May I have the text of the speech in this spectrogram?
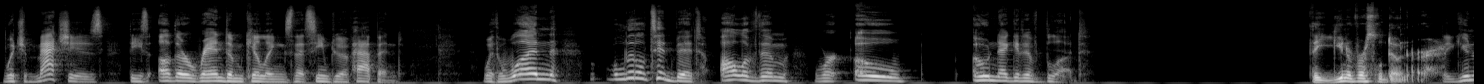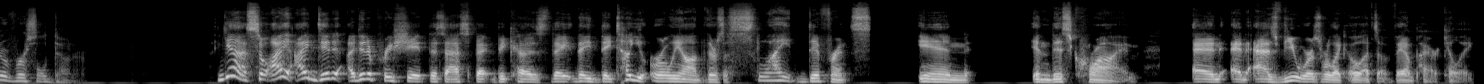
which matches these other random killings that seem to have happened. With one little tidbit, all of them were O O negative blood. The universal donor. The universal donor. Yeah, so I I did I did appreciate this aspect because they they they tell you early on there's a slight difference in in this crime. And and as viewers we're like, "Oh, that's a vampire killing."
